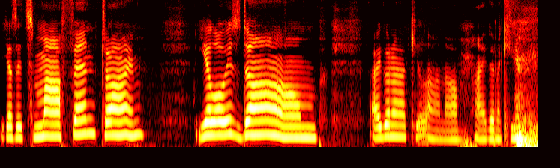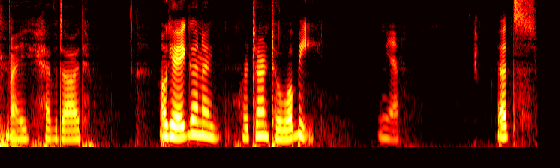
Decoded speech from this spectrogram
Because it's muffin time. Yellow is dumb. I gonna kill oh, Anna. I gonna kill. I have died. Okay, gonna return to lobby. Yeah. That's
